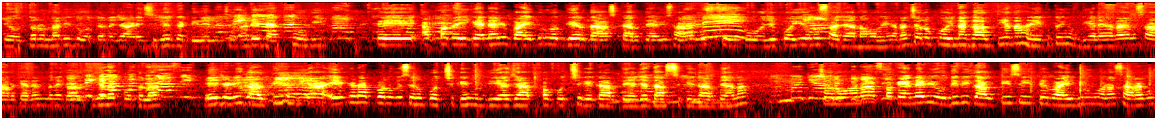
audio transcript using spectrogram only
ਤੇ ਉਧਰ ਉਹਨਾਂ ਦੀ ਦੋ ਤਿੰਨ ਜਾਣੇ ਸੀਗੇ, ਗੱਡੀ ਦੇ ਵਿੱਚ ਉਹਨਾਂ ਦੀ ਡੈਥ ਹੋ ਗਈ। ਤੇ ਆਪਾਂ ਤਾਂ ਇਹ ਕਹਿੰਦੇ ਆ ਵੀ ਵਾਹਿਗੁਰੂ ਅੱਗੇ ਅਰਦਾਸ ਕਰਦੇ ਆ ਵੀ ਸਾਰਾ ਕੁਝ ਠੀਕ ਹੋ ਜੇ, ਕੋਈ ਉਹਨੂੰ ਸਜ਼ਾ ਨਾ ਹੋਵੇ, ਹਨਾ? ਚਲੋ, ਕੋਈ ਨਾ, ਗਲਤੀਆਂ ਤਾਂ ਹਰੇਕ ਤੋਂ ਹੀ ਹੁੰਦੀਆਂ ਨੇ, ਹਨਾ? ਇਨਸਾਨ ਕਹਿੰਦੇ ਹੁੰਦੇ ਨੇ, ਗਲਤੀਆਂ ਦਾ ਪੁਤਲਾ। ਇਹ ਜਿਹੜੀ ਗਲਤੀ ਹੁੰਦੀ ਆ, ਇਹ ਕਿਹੜਾ ਆਪਾਂ ਨੂੰ ਕਿਸੇ ਨੂੰ ਪੁੱਛ ਕੇ ਹੁੰਦੀ ਆ ਜਾਂ ਆਪਾਂ ਪੁੱਛ ਕੇ ਕਰਦੇ ਆ ਜਾਂ ਦੱਸ ਕੇ ਕਰਦੇ ਆ ਨਾ ਚਲੋ ਹਨਾ ਆਪਾਂ ਕਹਿੰਦੇ ਵੀ ਉਹਦੀ ਵੀ ਗਲਤੀ ਸੀ ਤੇ ਵਾਹਿਗੁਰੂ ਹਨਾ ਸਾਰਾ ਕੁਝ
